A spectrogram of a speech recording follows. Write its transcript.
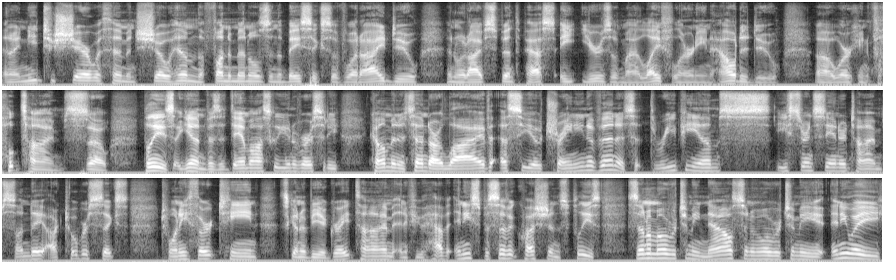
and I need to share with him and show him the fundamentals and the basics of what I do and what I've spent the past eight years of my life learning how to do, uh, working full time. So please, again, visit Dan Moskel University. Come and attend our live SEO training event. It's at 3 p.m. Eastern Standard Time, Sunday, October 6, 2013. It's going to be a great time, and if you have any specific questions, please send them over to me now. Send them over over to me any way,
